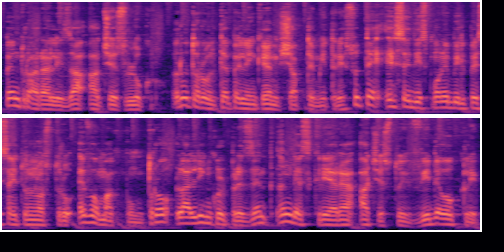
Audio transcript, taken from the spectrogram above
pentru a realiza acest lucru. Routerul TP-Link M7300 este disponibil pe site-ul nostru evomac.ro la linkul prezent în descrierea acestui videoclip.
